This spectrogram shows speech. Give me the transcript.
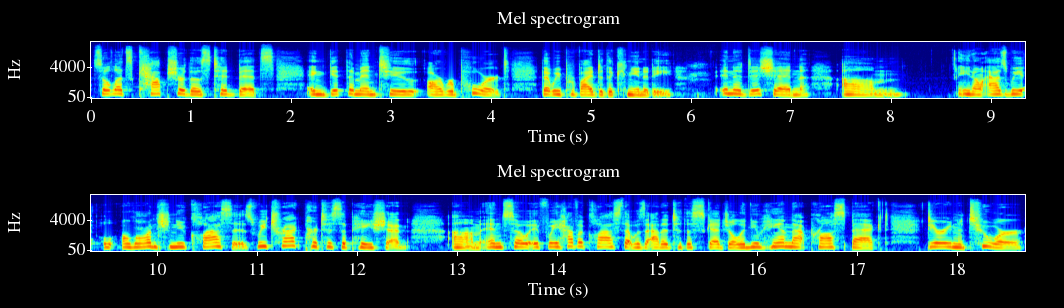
So let's capture those tidbits and get them into our report that we provide to the community. In addition, um, you know, as we launch new classes, we track participation. Um, and so if we have a class that was added to the schedule and you hand that prospect during a tour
